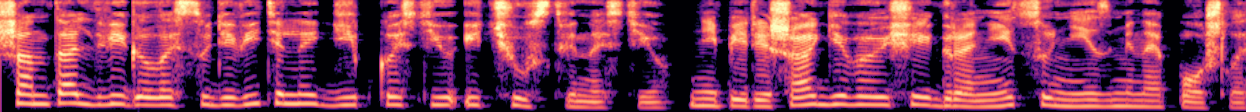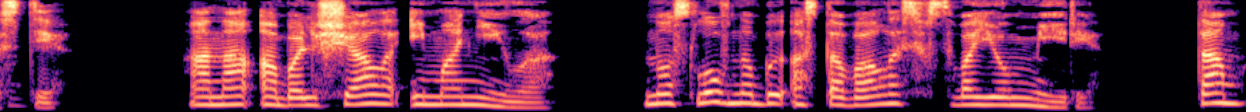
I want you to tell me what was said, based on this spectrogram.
Шанталь двигалась с удивительной гибкостью и чувственностью, не перешагивающей границу низменной пошлости. Она обольщала и манила, но словно бы оставалась в своем мире. Там,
